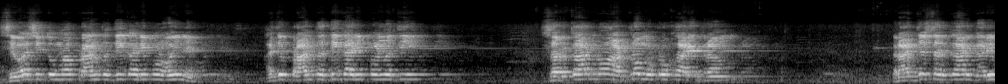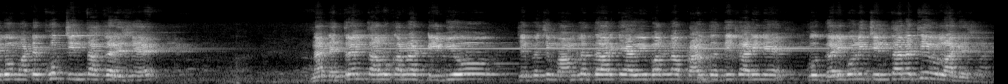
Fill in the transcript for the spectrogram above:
સેવા સેતુમાં પ્રાંત અધિકારી પણ હોય ને? આજે પ્રાંત અધિકારી પણ નથી. સરકારનો આટલો મોટો કાર્યક્રમ રાજ્ય સરકાર ગરીબો માટે ખૂબ ચિંતા કરે છે. ના, નેત્રંગ તાલુકાના ટીડીઓ કે પછી મામલતદાર કે આ વિભાગના પ્રાંત અધિકારીને કોઈ ગરીબોની ચિંતા નથી એવું લાગે છે?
